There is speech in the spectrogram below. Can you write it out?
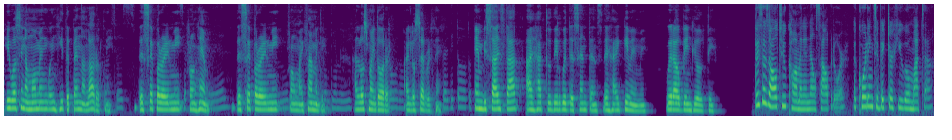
He was in a moment when he depended a lot on me. They separated me from him. They separated me from my family. I lost my daughter. I lost everything. Perdí todo total- And besides that, I had to deal with the sentence they had given me without being guilty. This is all too common in El Salvador, according to Victor Hugo Mata,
